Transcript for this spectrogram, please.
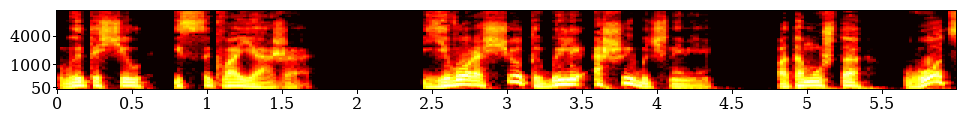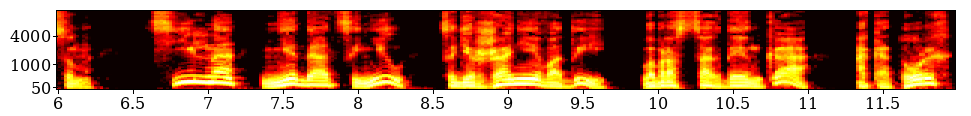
вытащил из саквояжа. Его расчеты были ошибочными, потому что Уотсон сильно недооценил содержание воды в образцах ДНК, о которых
